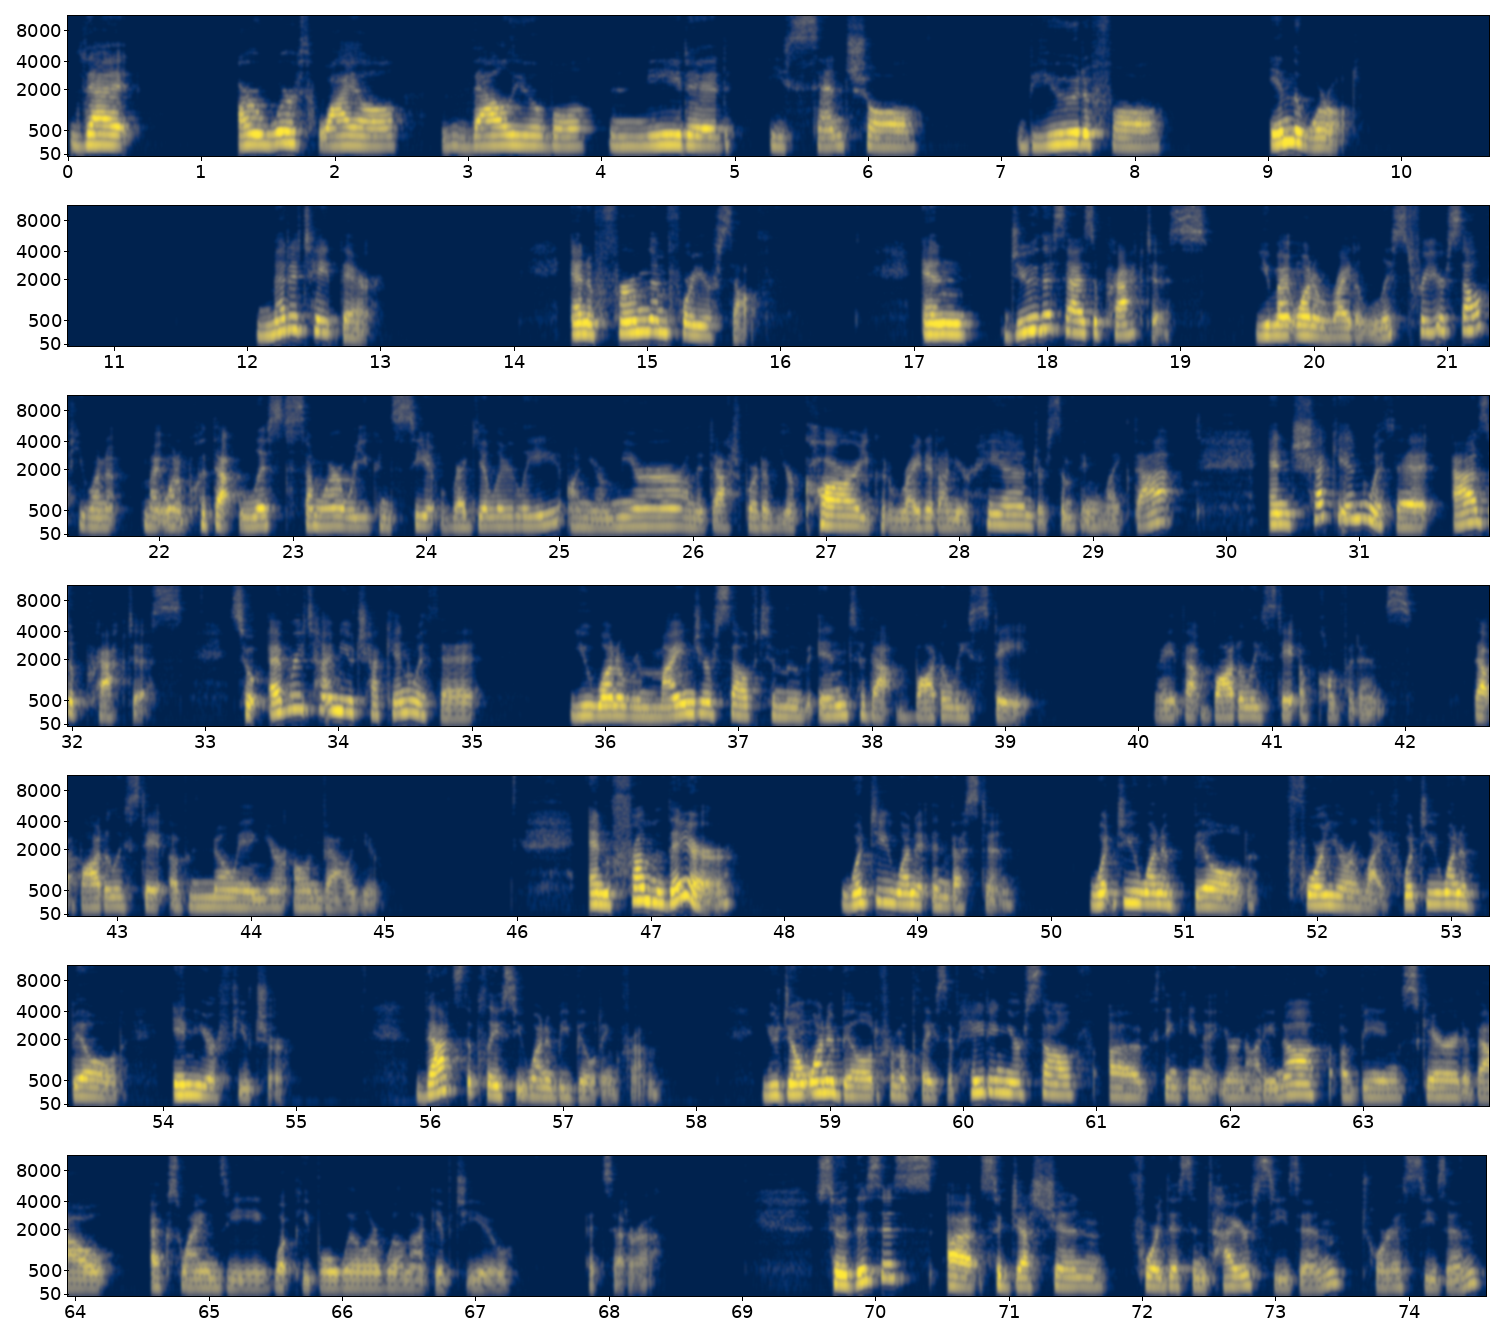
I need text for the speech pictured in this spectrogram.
that are worthwhile, valuable, needed, essential, beautiful in the world? meditate there and affirm them for yourself. And do this as a practice. You might want to write a list for yourself. You want to, might want to put that list somewhere where you can see it regularly on your mirror, on the dashboard of your car. You could write it on your hand or something like that. And check in with it as a practice. So every time you check in with it, you want to remind yourself to move into that bodily state right? That bodily state of confidence, that bodily state of knowing your own value. And from there, what do you want to invest in? What do you want to build for your life? What do you want to build in your future? That's the place you want to be building from. You don't want to build from a place of hating yourself, of thinking that you're not enough, of being scared about X, Y, and Z, what people will or will not give to you, etc. So, this is a suggestion for this entire season, Taurus season.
